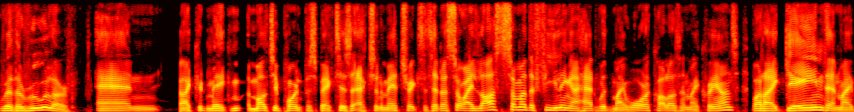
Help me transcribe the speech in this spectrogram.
with a ruler. And I could make multi-point perspectives, axonometrics, etc. So I lost some of the feeling I had with my watercolors and my crayons, but I gained and my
